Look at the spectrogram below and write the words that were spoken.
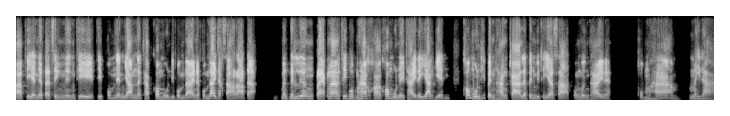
ภาพที่เห็นเนี่ยแต่สิ่งหนึ่งที่ที่ผมเน้นย้ำนะครับ ข้อมูลที่ผมได้เนี่ยผมได้จากสหรัฐอะมันเป็นอืมเรื่องแปลกมากที่ผมหาขอข้อมูลในไทยได้ยากเย็น ข้อมูลที่เป็นทางการและเป็นวิทยาศาสตร์ของเมืองไทยเนี่ย ผมหาไม่ได้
